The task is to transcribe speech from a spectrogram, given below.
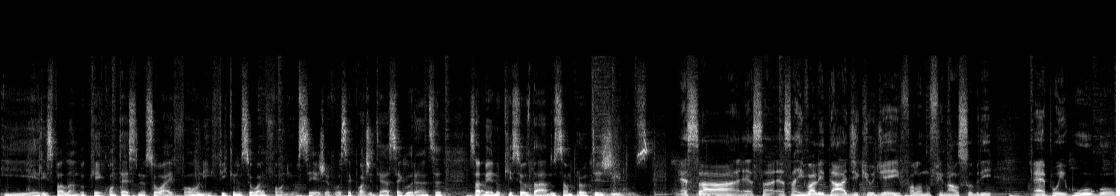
E eles falando o que acontece no seu iPhone, fique no seu iPhone, ou seja, você pode ter a segurança sabendo que seus dados são protegidos. Essa essa essa rivalidade que o Jay falou no final sobre Apple e Google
